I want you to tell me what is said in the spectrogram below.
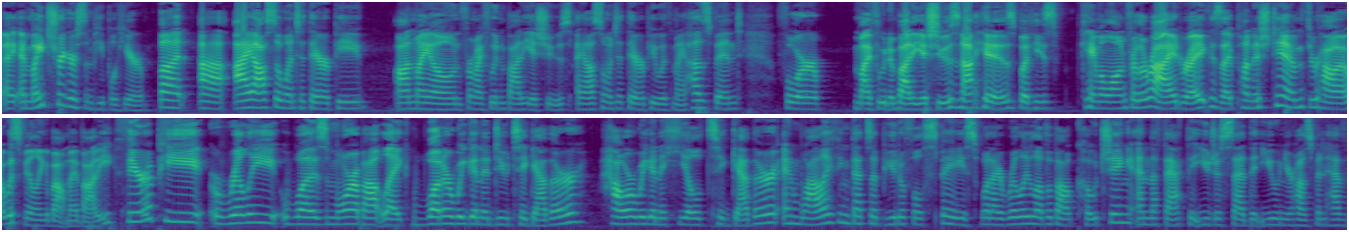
I, I might trigger some people here, but uh, I also went to therapy on my own for my food and body issues. I also went to therapy with my husband for my food and body issues, not his, but he's came along for the ride, right? Because I punished him through how I was feeling about my body. Therapy really was more about like, what are we going to do together? How are we going to heal together? And while I think that's a beautiful space, what I really love about coaching and the fact that you just said that you and your husband have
